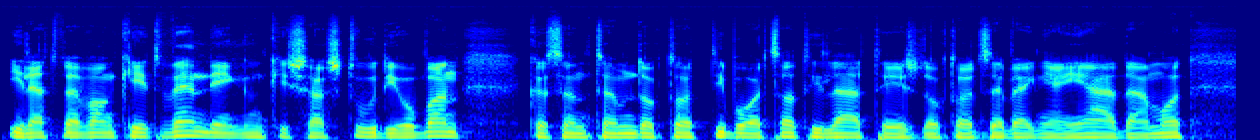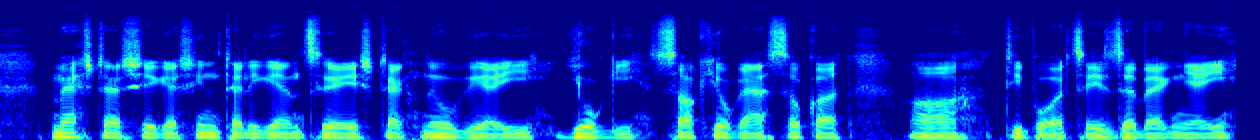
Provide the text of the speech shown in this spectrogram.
Illetve van két vendégünk is a stúdióban. Köszöntöm dr. Tibor Attilát és dr. Zebegnyei Ádámot, mesterséges intelligencia és technológiai jogi szakjogászokat a Tibor és Zebegnyei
